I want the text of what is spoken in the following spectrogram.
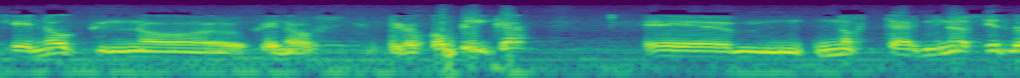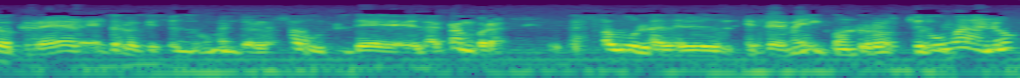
que no, no que nos, que nos complica eh, nos terminó haciendo creer, esto es lo que es el documento de la, fábula, de la cámpora, la fábula del FMI con rostro humano,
